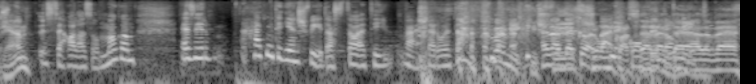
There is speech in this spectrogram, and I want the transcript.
Igen. összehalazom magam, ezért hát mint egy ilyen svéd asztalt így vásároltam. Mert még kis fő, szeletelve,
